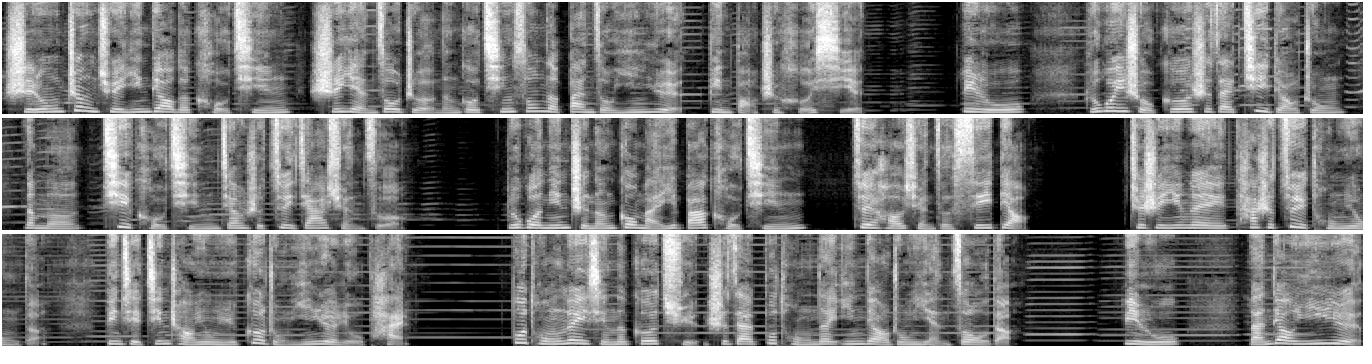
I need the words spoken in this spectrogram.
使用正确音调的口琴，使演奏者能够轻松地伴奏音乐并保持和谐。例如，如果一首歌是在 G 调中，那么 G 口琴将是最佳选择。如果您只能购买一把口琴，最好选择 C 调，这是因为它是最通用的，并且经常用于各种音乐流派。不同类型的歌曲是在不同的音调中演奏的。例如，蓝调音乐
